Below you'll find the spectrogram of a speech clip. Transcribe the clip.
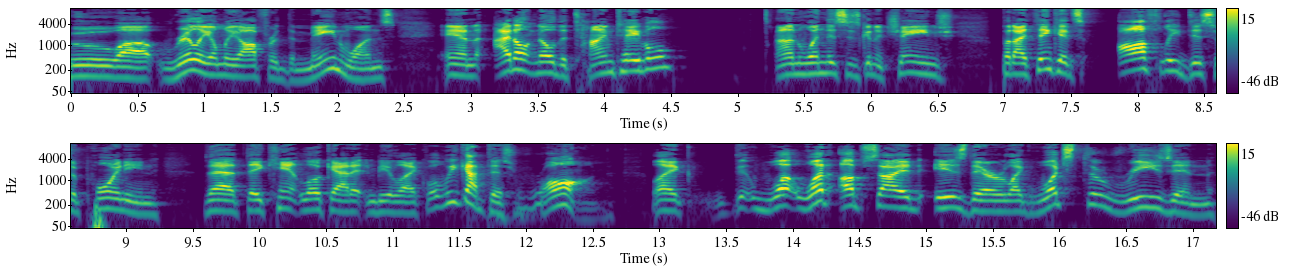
who uh, really only offered the main ones. And I don't know the timetable on when this is going to change, but I think it's awfully disappointing that they can't look at it and be like, well, we got this wrong. Like, th- what what upside is there? Like, what's the reason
